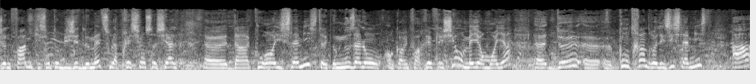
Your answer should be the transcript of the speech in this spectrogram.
jeunes femmes qui sont obligées de le mettre sous la pression sociale d'un courant islamiste. Donc nous allons encore une fois réfléchir au meilleur moyen de contraindre les islamistes à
